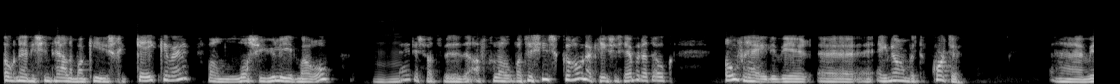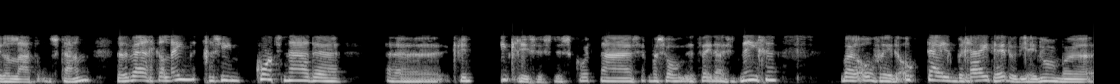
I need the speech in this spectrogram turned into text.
ook naar die centrale bankiers gekeken werd. Van lossen jullie het maar op. He, dus wat we de afgelopen, wat we sinds de coronacrisis hebben, dat ook overheden weer uh, enorme tekorten uh, willen laten ontstaan. Dat hebben we eigenlijk alleen gezien kort na de uh, kredietcrisis. Dus kort na zeg maar zo 2009 waren overheden ook tijdelijk bereid, hè, door die enorme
